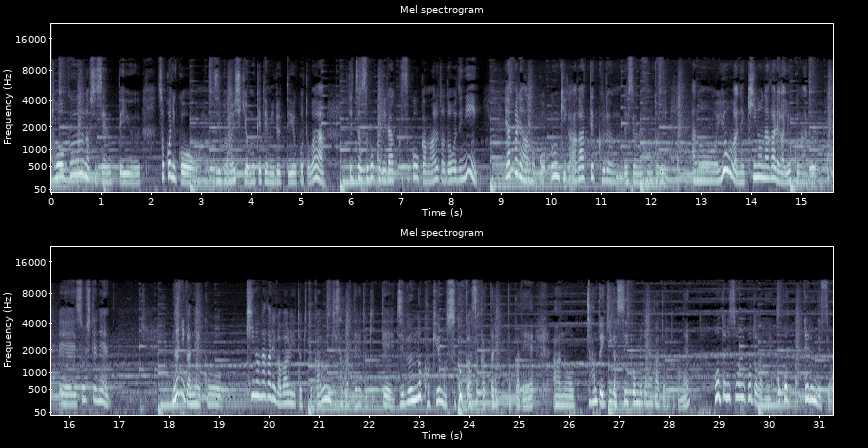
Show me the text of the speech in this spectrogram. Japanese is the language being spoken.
遠くの視線っていう、そこにこう、自分の意識を向けてみるっていうことは、実はすごくリラックス効果もあると同時に、やっぱりあの、こう、運気が上がってくるんですよね、本当に。あの、要はね、気の流れが良くなる。えー、そしてね、何かね、こう、気の流れが悪い時とか運気下がってる時って自分の呼吸もすごく浅かったりとかであのちゃんと息が吸い込めてなかったりとかね。本当にそういうことがね起こってるんですよ。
